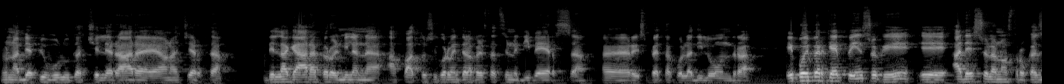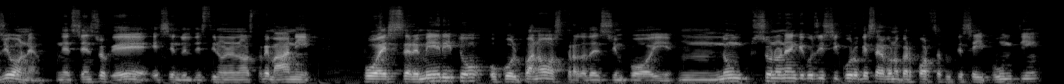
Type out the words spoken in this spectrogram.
non abbia più voluto accelerare a una certa della gara, però il Milan ha fatto sicuramente una prestazione diversa eh, rispetto a quella di Londra. E poi perché penso che eh, adesso è la nostra occasione, nel senso che essendo il destino nelle nostre mani può essere merito o colpa nostra da adesso in poi. Mm, non sono neanche così sicuro che servano per forza tutti e sei punti.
